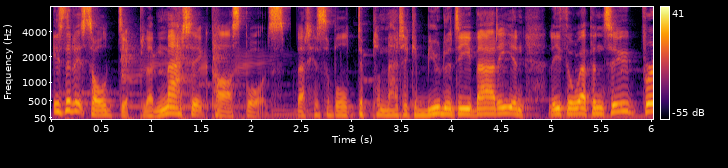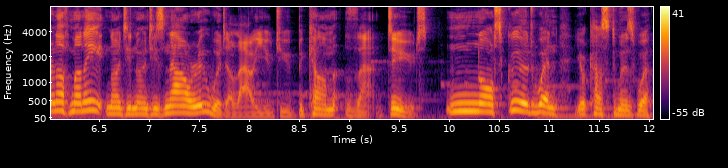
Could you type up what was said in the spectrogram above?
is that it sold diplomatic passports. That hissable diplomatic immunity baddie and Lethal Weapon 2. For enough money, 1990s Nauru would allow you to become that dude. Not good when your customers were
